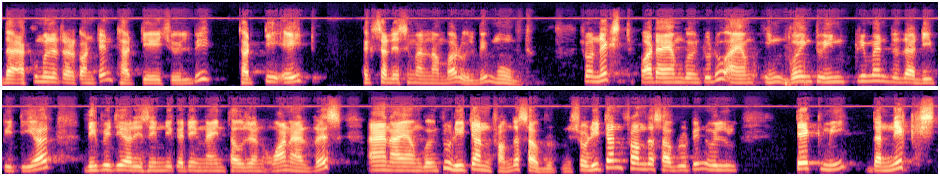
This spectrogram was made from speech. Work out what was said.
the accumulator content 38 will be 38 hexadecimal number will be moved so next, what I am going to do, I am going to increment the DPTR. DPTR is indicating 9001 address and I am going to return from the subroutine. So return from the subroutine will take me the next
